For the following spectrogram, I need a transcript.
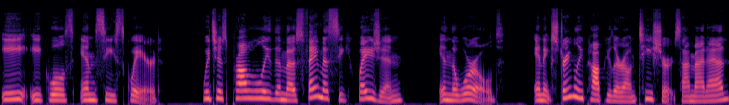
E equals mc squared, which is probably the most famous equation in the world and extremely popular on t shirts, I might add.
